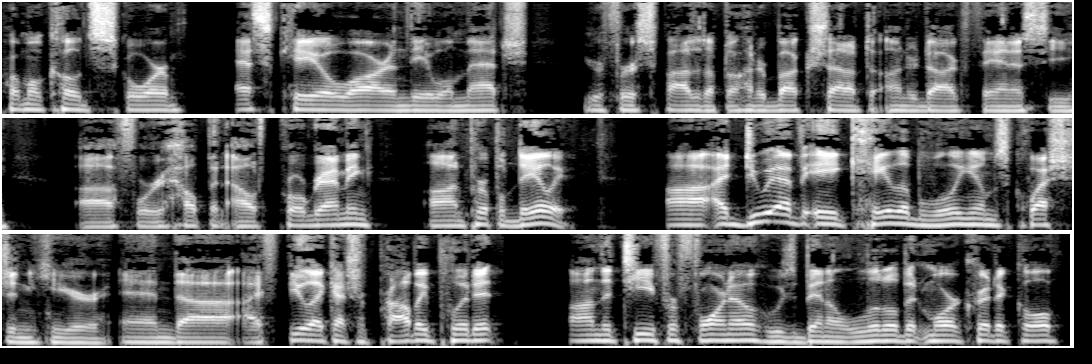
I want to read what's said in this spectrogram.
promo code SCORE, S-K-O-R, and they will match your first deposit up to 100 bucks. Shout out to Underdog Fantasy uh, for helping out programming on Purple Daily. Uh, I do have a Caleb Williams question here, and uh, I feel like I should probably put it on the tee for Forno, who's been a little bit more critical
